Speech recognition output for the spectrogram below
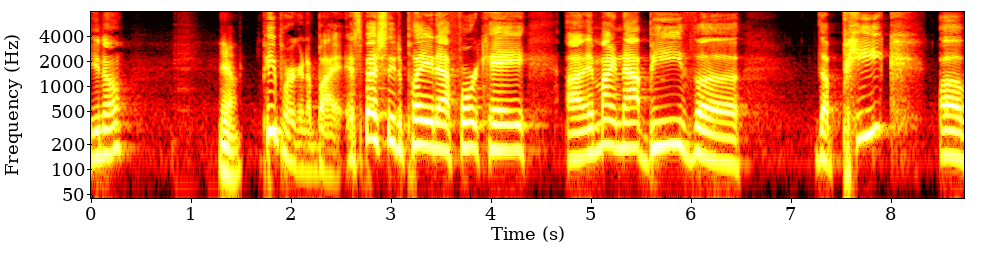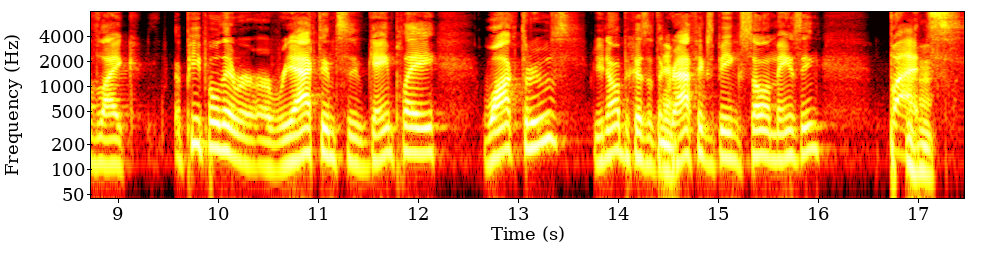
you know? Yeah. people are going to buy it, especially to play it at 4K. Uh, it might not be the the peak of like people that were are reacting to gameplay walkthroughs, you know, because of the Yeah. graphics being so amazing. But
